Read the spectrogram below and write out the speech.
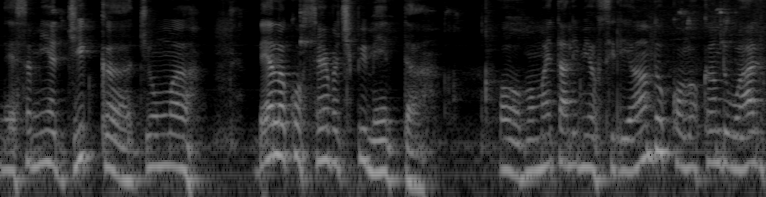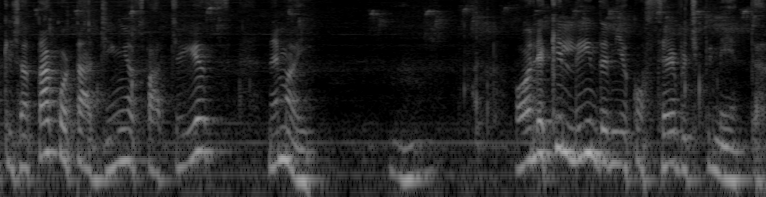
Nessa minha dica de uma bela conserva de pimenta. Ó, mamãe tá ali me auxiliando, colocando o alho que já tá cortadinho, as fatias, né mãe? Olha que linda minha conserva de pimenta.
